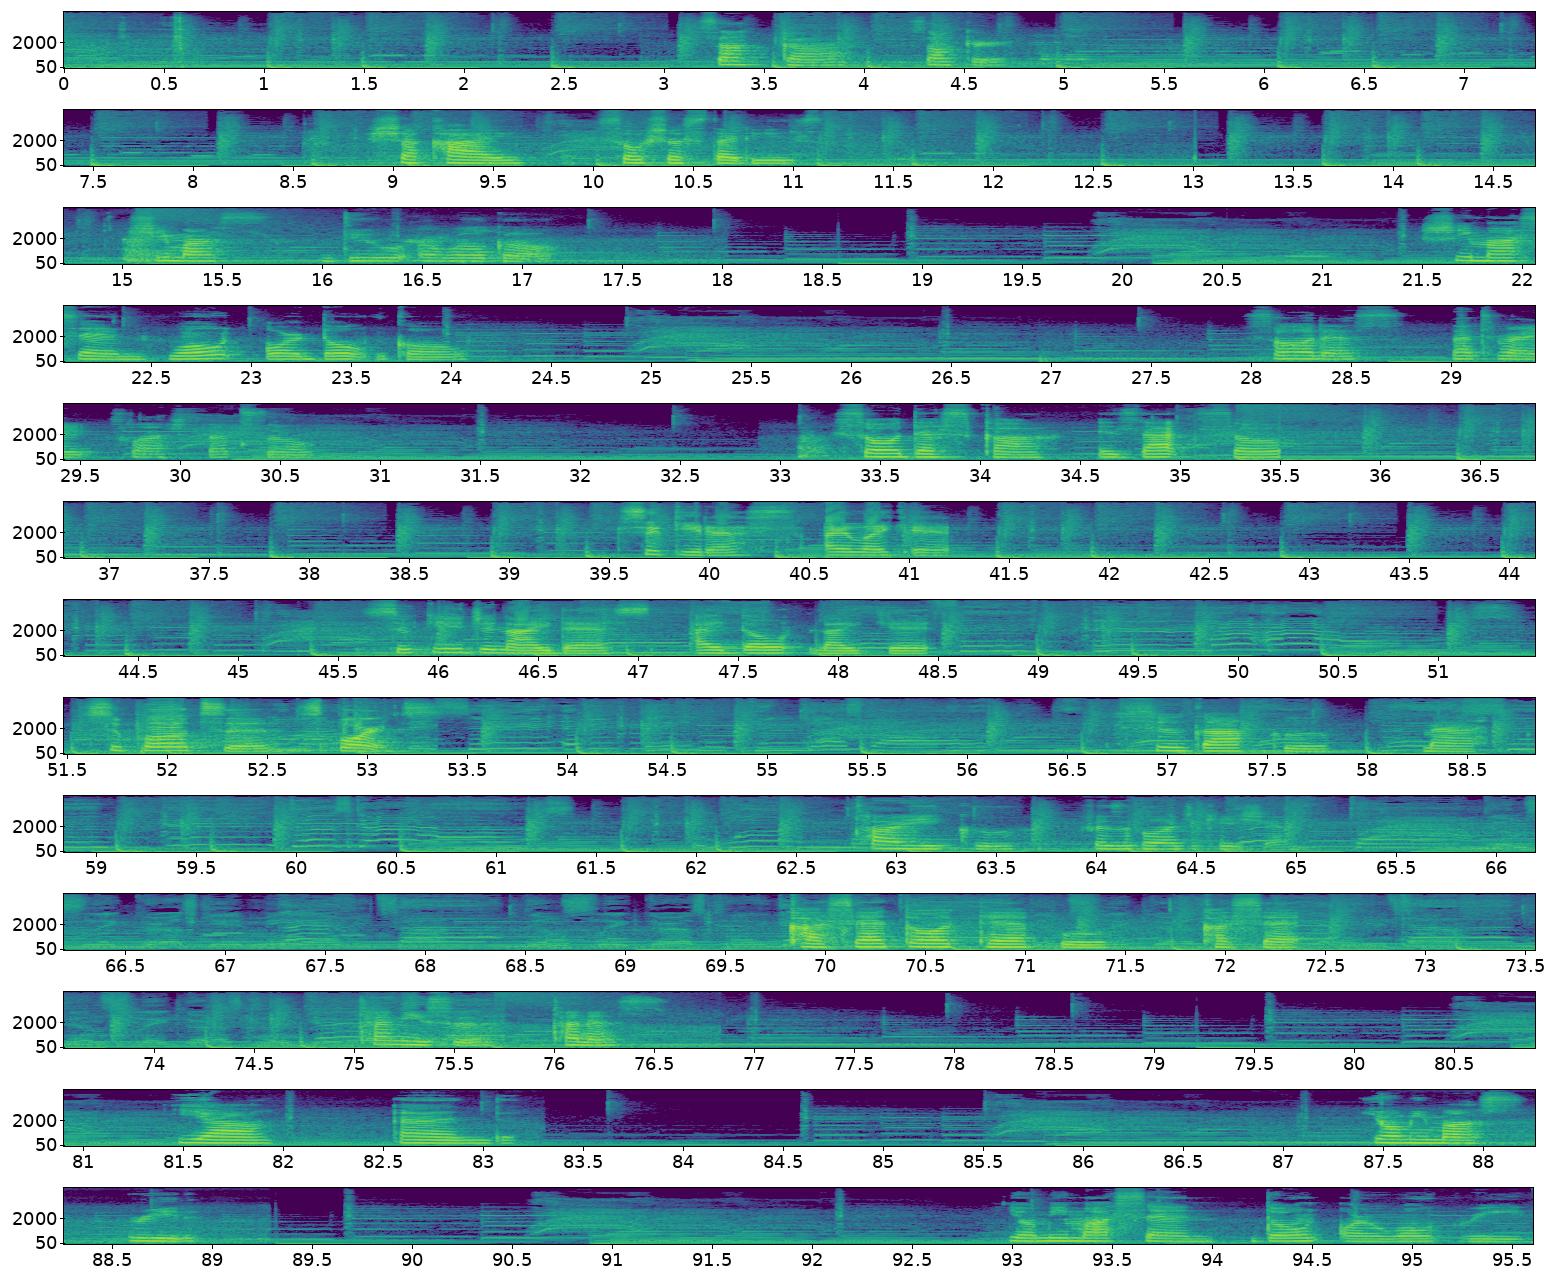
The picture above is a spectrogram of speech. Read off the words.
Saka, soccer. Shakai, social studies. Shimas, do or will go. Shimasen, won't or don't go. So des, that's right, slash that's so. So desu is that so? Suki des, I like it. Suki janai desu, I don't like it. Supotsu, sports. Sugaku, math. Taiku, physical education. Kaseto tepu, cassette. Tenisu, tennis. Yeah, and Yomimasu. Read. Yomimasen. Don't or won't read.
